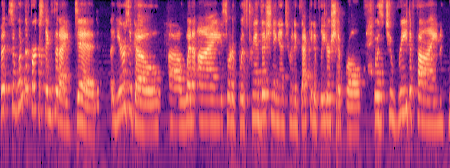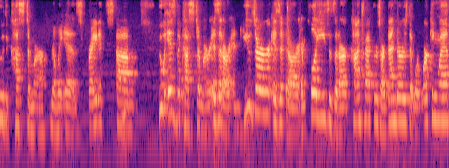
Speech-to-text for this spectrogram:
but so one of the first things that I did uh, years ago uh, when I sort of was transitioning into an executive leadership role was to redefine who the customer really is, right? It's, um, who is the customer? Is it our end user? Is it our employees? Is it our contractors, our vendors that we're working with?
